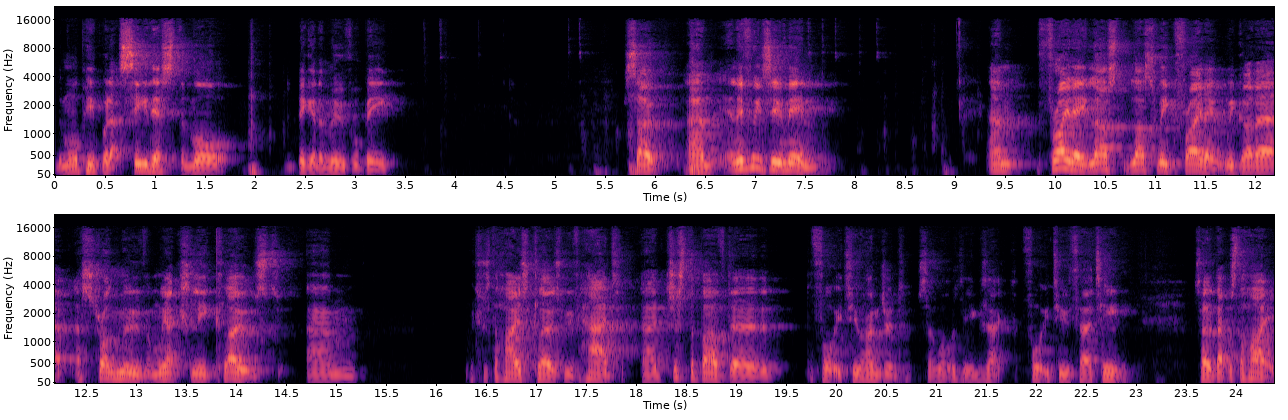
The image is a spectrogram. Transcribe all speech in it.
the more people that see this the more the bigger the move will be. So um, and if we zoom in um, Friday last last week, Friday, we got a, a strong move, and we actually closed, um, which was the highest close we've had, uh, just above the, the 4200. So what was the exact 4213? So that was the high,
